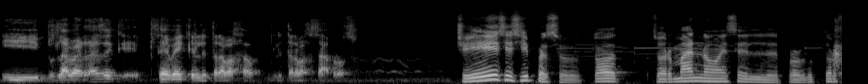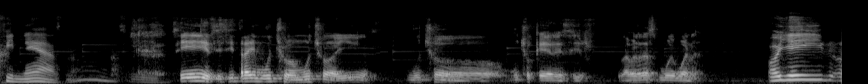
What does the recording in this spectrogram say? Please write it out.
y pues la verdad es de que se ve que le trabaja, le trabaja sabroso. Sí, sí, sí, pues su, todo, su hermano es el productor Fineas, ¿no? Sí. sí, sí, sí, trae mucho, mucho ahí, mucho, mucho que decir. La verdad es muy buena. Oye, y, o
